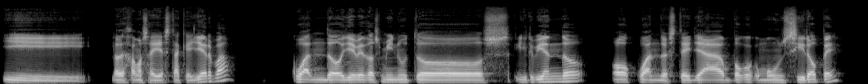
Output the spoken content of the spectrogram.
y lo dejamos ahí hasta que hierva. Cuando lleve dos minutos hirviendo o cuando esté ya un poco como un sirope,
